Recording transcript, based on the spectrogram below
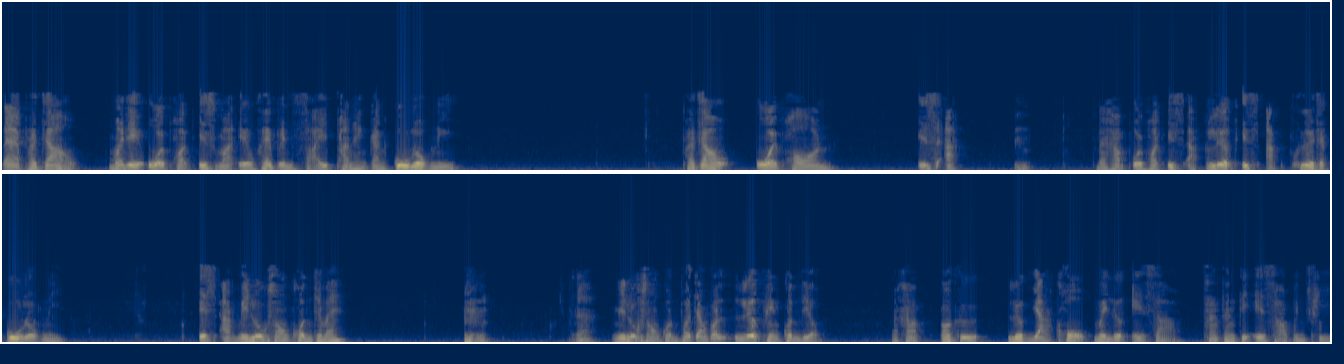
แต่พระเจ้าไม่ได้อวยพรอิสมาเอลให้เป็นสายพันธุ์แห่งการกู้โลกนี้ พระเจ้าอวยพรอิสอักนะครับอวยพรอิสอักเลือกอิสอักเพื่อจะกู้โลกนี้ อิสอักมีลูกสองคนใช่ไหมมีลูกสองคน พระเจ้าก็เลือกเพียงคนเดียวนะครับ ก็คือเลือกยาโคบไม่เลือกเอสาว ทั้งทั้งที่เอสาวเป็นพี่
